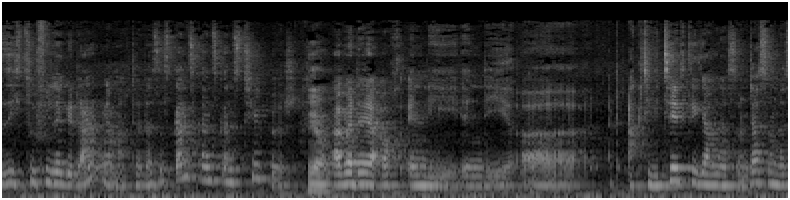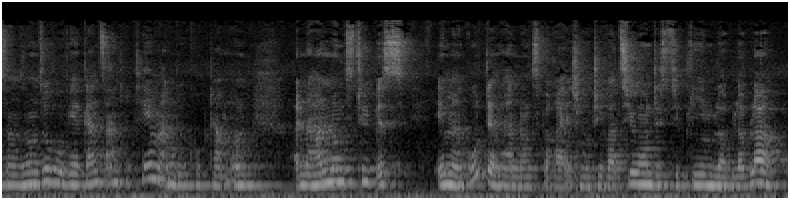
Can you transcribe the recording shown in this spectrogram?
sich zu viele Gedanken gemacht hat, das ist ganz, ganz, ganz typisch. Ja, Aber der auch in die, in die äh, Aktivität gegangen ist und das und das und so und so, wo wir ganz andere Themen angeguckt haben. Und ein Handlungstyp ist immer gut im Handlungsbereich, Motivation, Disziplin, bla bla bla.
